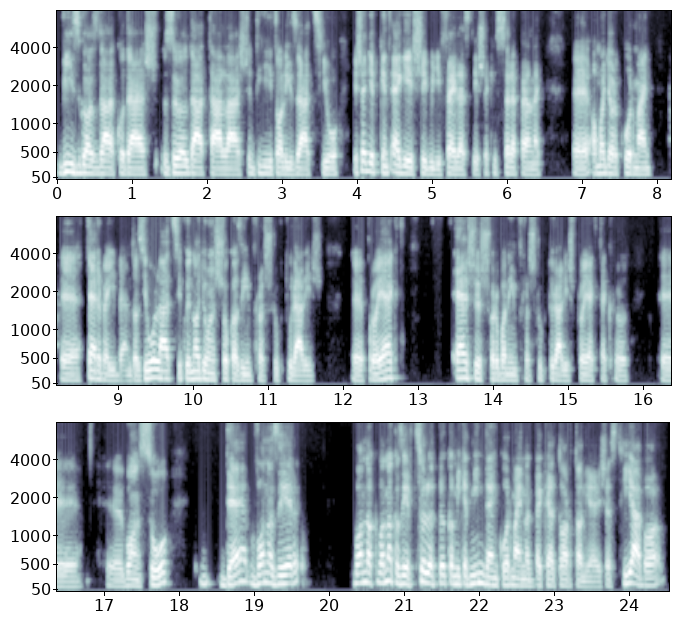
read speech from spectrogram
vízgazdálkodás, zöld átállás, digitalizáció és egyébként egészségügyi fejlesztések is szerepelnek a magyar kormány terveiben. De az jól látszik, hogy nagyon sok az infrastruktúrális projekt, elsősorban infrastruktúrális projektekről van szó, de van azért, vannak, vannak azért cölöpök, amiket minden kormánynak be kell tartania, és ezt hiába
